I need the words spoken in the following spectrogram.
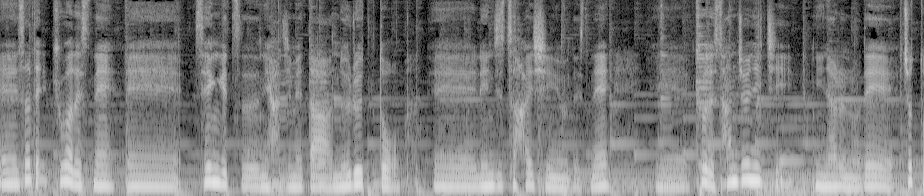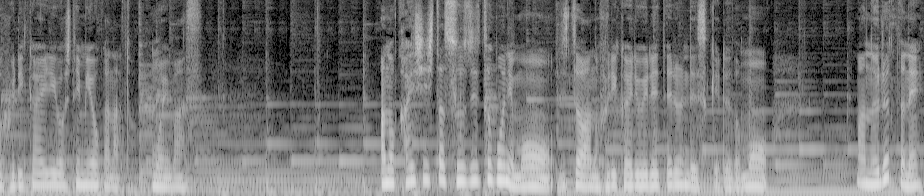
えー、さて今日はですね、えー、先月に始めたぬるっと、えー、連日配信をですね、え今日で30日になるのでちょっと振り返りをしてみようかなと思います。あの開始した数日後にも実はあの振り返りを入れてるんですけれどもまあ、ぬるっとね、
